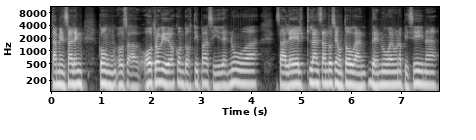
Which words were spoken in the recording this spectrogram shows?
También salen con, o sea, otros videos con dos tipas así desnudas. Sale él lanzándose a un tobogán desnudo en una piscina.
